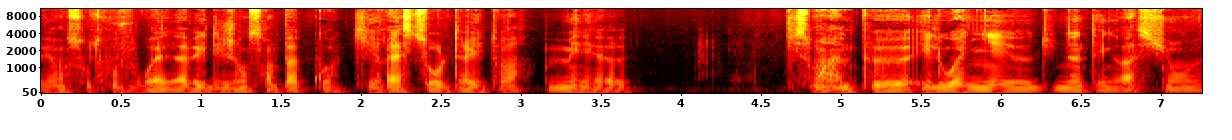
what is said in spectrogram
Et on se retrouve, ouais, avec des gens sans pape, quoi, qui restent sur le territoire, mais qui sont un peu éloignés d'une intégration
